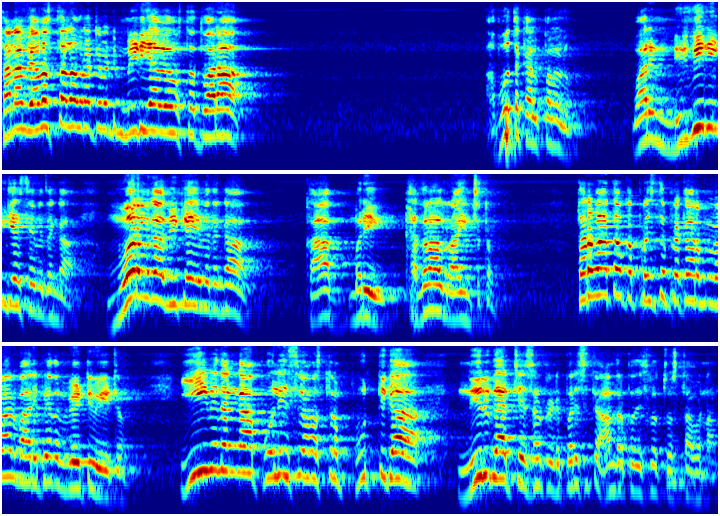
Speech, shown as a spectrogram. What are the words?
తన వ్యవస్థలో ఉన్నటువంటి మీడియా వ్యవస్థ ద్వారా అభూత కల్పనలు వారిని నిర్వీర్యం చేసే విధంగా మోరల్గా వీక్ అయ్యే విధంగా కా మరి కథనాలు రాయించటం. తర్వాత ఒక ప్రసిద్ధ ప్రకారం వారు వారి మీద వేటి వేయటం. ఈ విధంగా పోలీసు వ్యవస్థను పూర్తిగా నీరుగారు చేసినటువంటి పరిస్థితి ఆంధ్రప్రదేశ్లో చూస్తూ ఉన్నాం.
